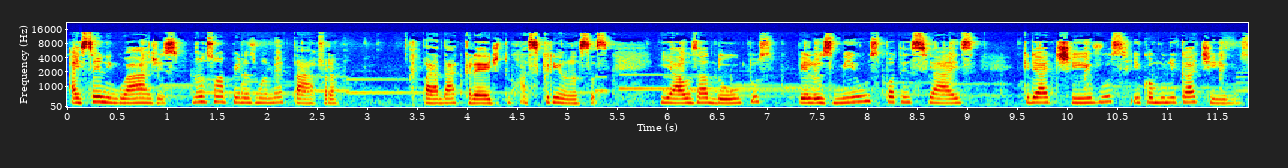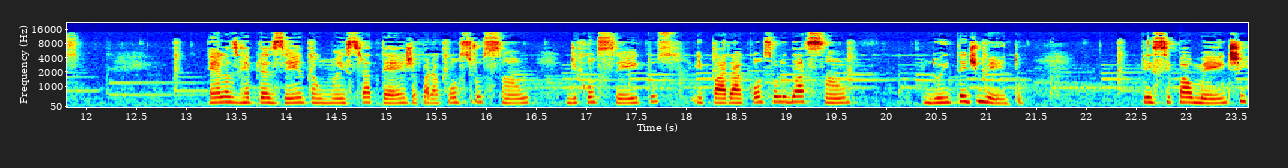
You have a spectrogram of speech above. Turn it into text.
As 100 linguagens não são apenas uma metáfora, para dar crédito às crianças e aos adultos pelos mil potenciais criativos e comunicativos. Elas representam uma estratégia para a construção de conceitos e para a consolidação do entendimento. Principalmente,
